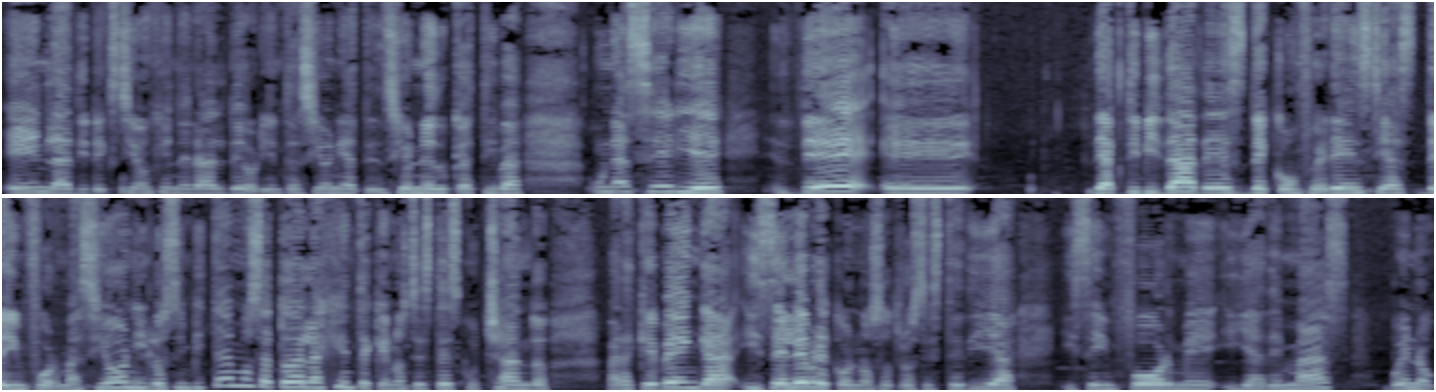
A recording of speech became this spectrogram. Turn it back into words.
en la Dirección General de Orientación y Atención Educativa una serie de eh, de actividades, de conferencias, de información y los invitamos a toda la gente que nos esté escuchando para que venga y celebre con nosotros este día y se informe y además, bueno,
